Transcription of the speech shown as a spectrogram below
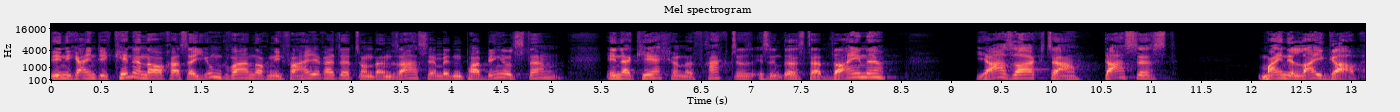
den ich eigentlich kenne noch, als er jung war, noch nicht verheiratet, und dann saß er mit ein paar Bingels dann in der Kirche und er fragte, sind das da deine? Ja, sagt er, das ist meine Leihgabe.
